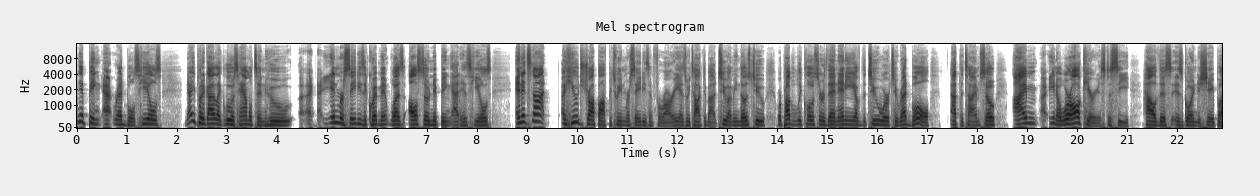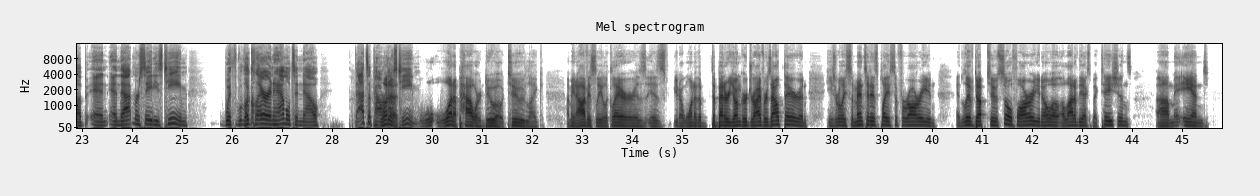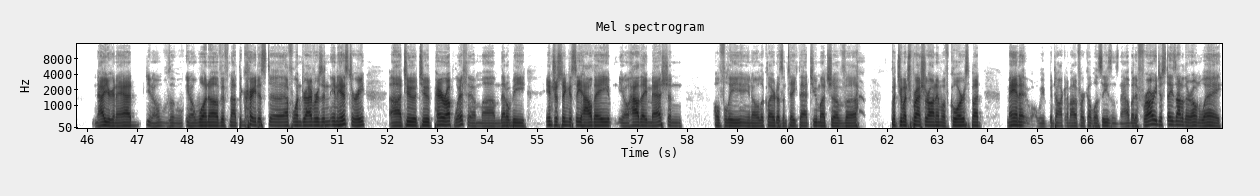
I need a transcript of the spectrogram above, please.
nipping at Red Bull's heels. Now you put a guy like Lewis Hamilton, who uh, in Mercedes equipment was also nipping at his heels. And it's not a huge drop off between Mercedes and Ferrari, as we talked about, too. I mean, those two were probably closer than any of the two were to Red Bull at the time. So I'm, uh, you know, we're all curious to see how this is going to shape up. And, and that Mercedes team with Leclerc and Hamilton now that's a powerhouse what a, team. W- what a power duo too. Like, I mean, obviously Leclerc is is you know one of the the better younger drivers out there, and he's really cemented his place at Ferrari and and lived up to so far. You know, a, a lot of the expectations. Um, and now you're going to add, you know, the, you know, one of, if not the greatest uh, F1 drivers in, in history, uh, to to pair up with him. Um, that'll be interesting to see how they, you know, how they mesh and hopefully, you know, Leclerc doesn't take that too much of uh, put too much pressure on him, of course. But man, it, we've been talking about it for a couple of seasons now. But if Ferrari just stays out of their own way,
